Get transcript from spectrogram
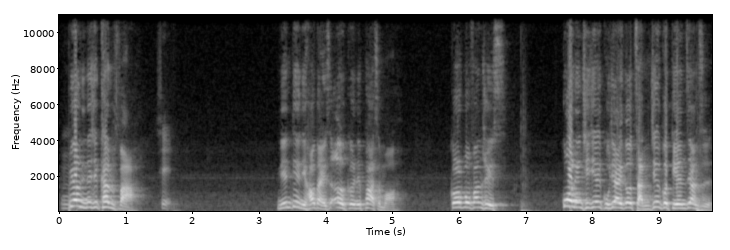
不要你那些看法。是，年电你好歹也是二哥，你怕什么？Global Foundries，过年期间股价一个涨，结果跌成这样子，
